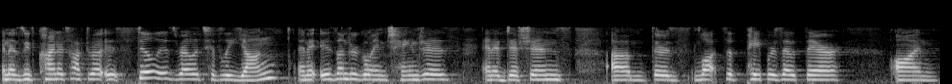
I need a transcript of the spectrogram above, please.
and as we've kind of talked about, it still is relatively young, and it is undergoing changes and additions. Um, there's lots of papers out there on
